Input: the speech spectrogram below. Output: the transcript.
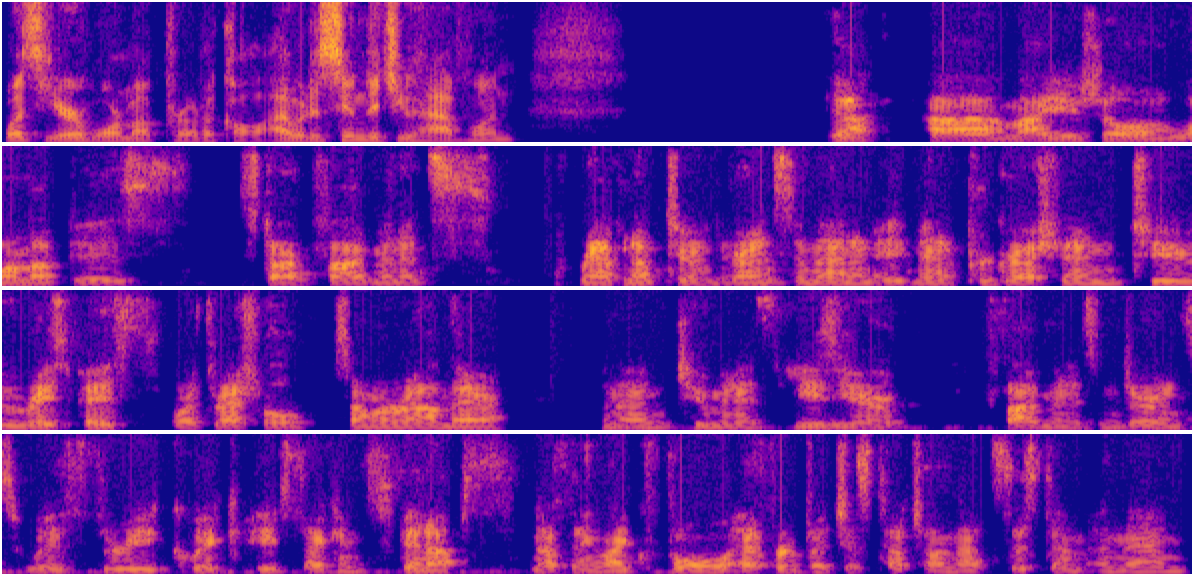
what's your warm up protocol? I would assume that you have one. Yeah, uh, my usual warm up is start five minutes, ramping up to endurance, and then an eight minute progression to race pace or threshold, somewhere around there, and then two minutes easier, five minutes endurance with three quick eight second spin ups. Nothing like full effort, but just touch on that system. And then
